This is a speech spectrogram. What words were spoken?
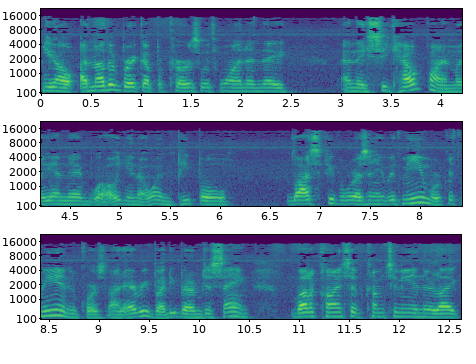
you know, another breakup occurs with one and they and they seek help finally and they well, you know, and people lots of people resonate with me and work with me, and of course, not everybody, but I'm just saying, a lot of clients have come to me and they're like,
